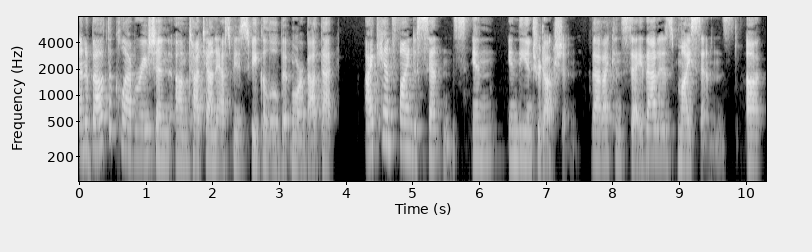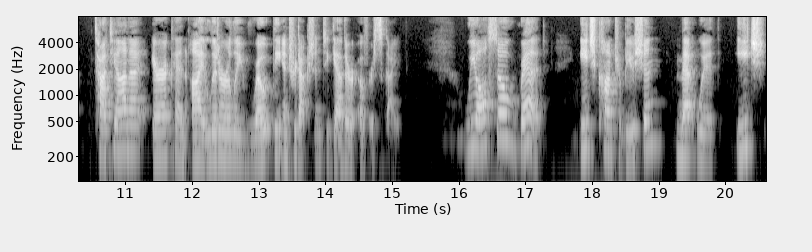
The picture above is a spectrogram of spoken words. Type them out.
And about the collaboration, um, Tatiana asked me to speak a little bit more about that. I can't find a sentence in in the introduction that I can say that is my sentence. Uh, Tatiana, Erica, and I literally wrote the introduction together over Skype. We also read each contribution, met with each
